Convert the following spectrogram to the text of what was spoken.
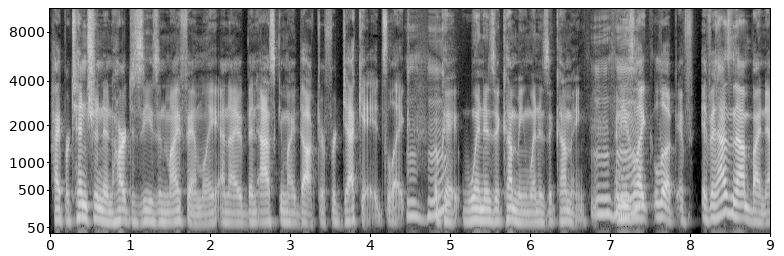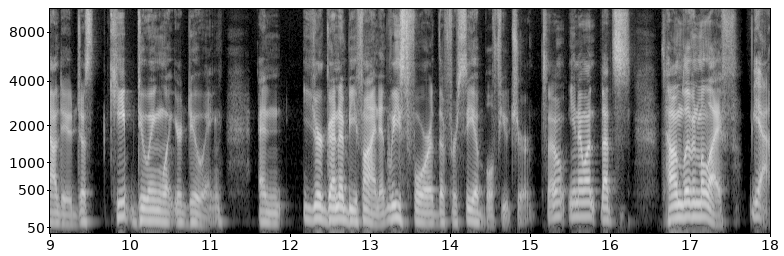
hypertension and heart disease in my family. And I've been asking my doctor for decades, like, mm-hmm. okay, when is it coming? When is it coming? Mm-hmm. And he's mm-hmm. like, look, if, if it hasn't happened by now, dude, just keep doing what you're doing. And you're going to be fine, at least for the foreseeable future. So, you know what? That's, that's how I'm living my life. Yeah.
